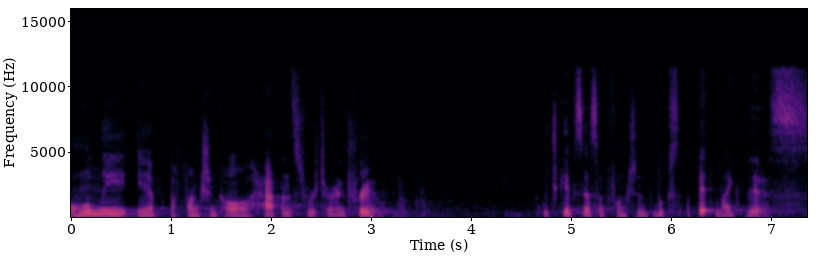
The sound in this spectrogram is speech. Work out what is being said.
only if a function call happens to return true, which gives us a function that looks a bit like this.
